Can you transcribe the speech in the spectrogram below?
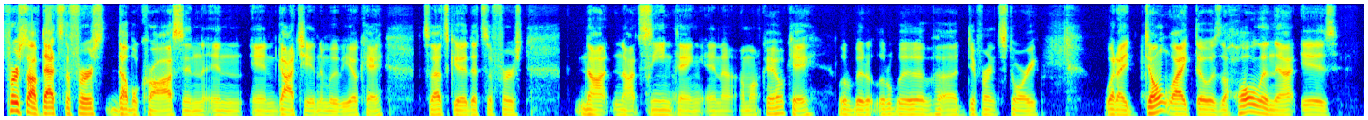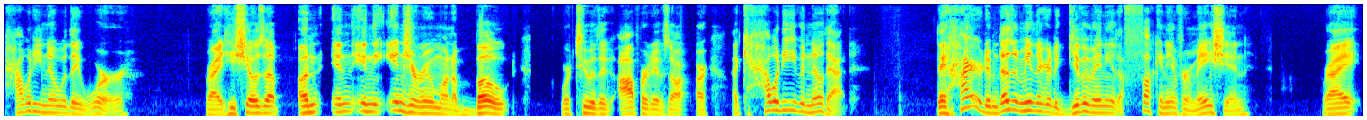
first off, that's the first double cross and and and got you in the movie. Okay, so that's good. That's the first not not seen thing, and uh, I'm okay. Okay, a little bit a little bit of a different story. What I don't like though is the hole in that is how would he know where they were? Right, he shows up un, in in the engine room on a boat where two of the operatives are. Like, how would he even know that? They hired him doesn't mean they're going to give him any of the fucking information, right?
